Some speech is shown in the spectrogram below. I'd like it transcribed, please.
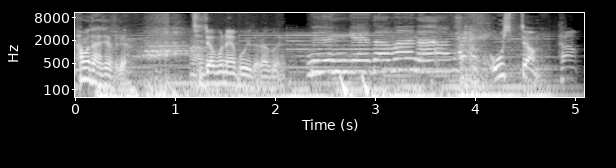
한번 다시 해보자. 지저분해 보이더라고요. 는게 더 많아. 50점. 다음.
